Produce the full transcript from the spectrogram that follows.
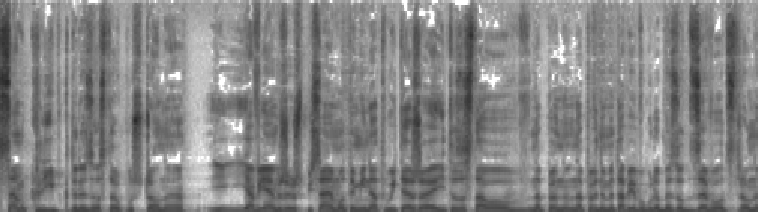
sam klip, który został puszczony, i ja wiem, że już pisałem o tym i na Twitterze i to zostało na pewnym, na pewnym etapie w ogóle bez odzewu od strony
